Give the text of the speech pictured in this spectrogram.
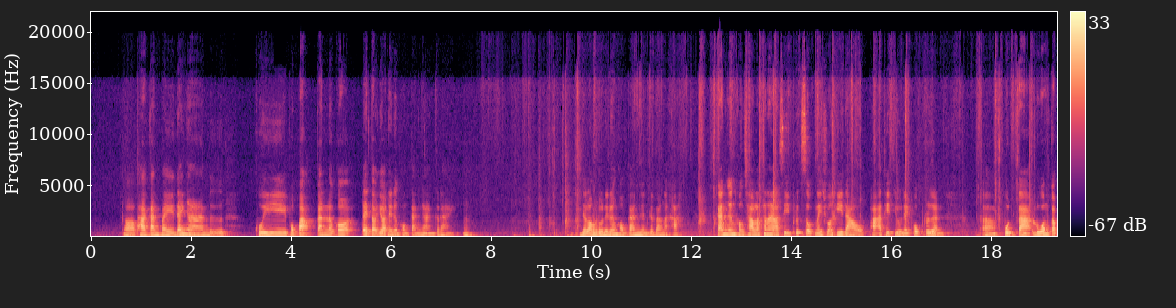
ๆพากันไปได้งานหรือคุยพบปะกันแล้วก็ได้ต่อยอดในเรื่องของการงานก็ได้ เดี๋ยวเรามาดูในเรื่องของการเงินกันบ้างนะคะ การเงินของชาวลัคนาราศีพฤษภในช่วงที่ดาวพระอาทิตย์อยู่ในภพเรือนอปุตตะร่วมกับ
